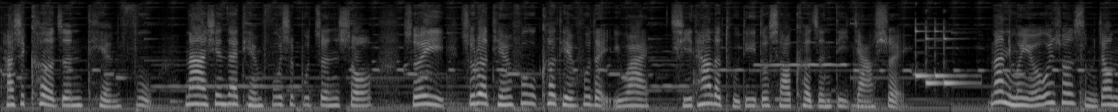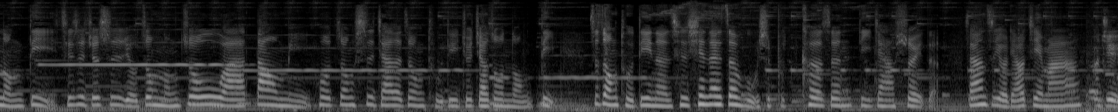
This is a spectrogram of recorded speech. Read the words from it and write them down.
它是课征田赋，那现在田赋是不征收，所以除了田赋课田赋的以外，其他的土地都是要课征地价税。那你们也会问说，什么叫农地？其实就是有种农作物啊，稻米或种世家的这种土地就叫做农地。这种土地呢，是现在政府是不课征地价税的。这样子有了解吗？了解。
